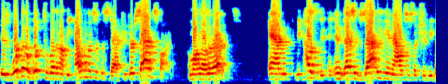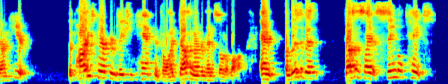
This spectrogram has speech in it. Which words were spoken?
is, we're going to look to whether or not the elements of the statute are satisfied, among other evidence. And because and that's exactly the analysis that should be done here. The party's characterization can't control, and it doesn't under Minnesota law. And Elizabeth doesn't cite a single case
